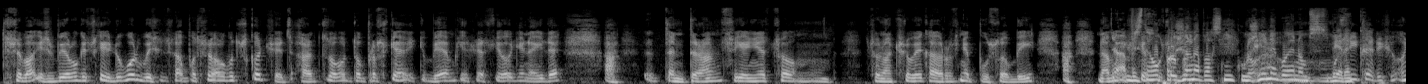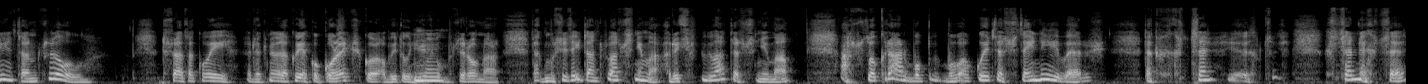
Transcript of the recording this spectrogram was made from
třeba i z biologických důvodů by si třeba potřeboval odskočit, ale to, to prostě během těch 6 hodin nejde a ten trans je něco, mm, co na člověka hrozně působí. A na no, a vy jste ho prožil na vlastní kůži no, nebo jenom svědek? Musíte, když oni tancují, třeba takový, řekněme, takový jako kolečko, aby to něčemu hmm. přirovnal, tak musíte jít tancovat s nima. A když zpíváte s nima a stokrát opakujete stejný verš, tak chce, chce, chce, nechce,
